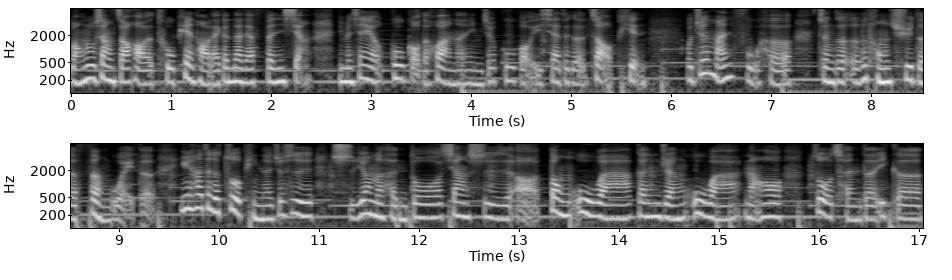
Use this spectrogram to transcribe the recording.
网络上找好了图片哈，来跟大家分享。你们现在有 Google 的话呢，你们就 Google 一下这个照片。我觉得蛮符合整个儿童区的氛围的，因为它这个作品呢，就是使用了很多像是呃动物啊跟人物啊，然后做成的一个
